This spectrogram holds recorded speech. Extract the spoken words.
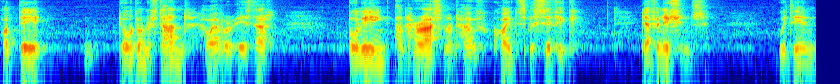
What they don't understand, however, is that bullying and harassment have quite specific definitions within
